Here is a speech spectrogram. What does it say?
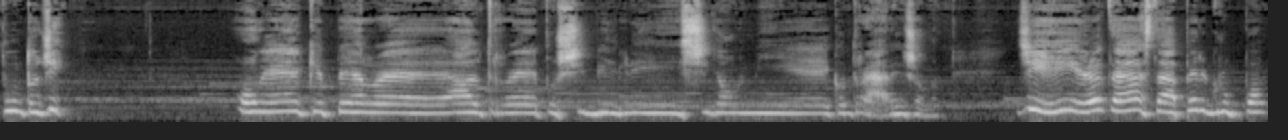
punto G. O neanche per eh, altre possibili sinonimi e contrari, insomma. G in realtà sta per gruppo,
